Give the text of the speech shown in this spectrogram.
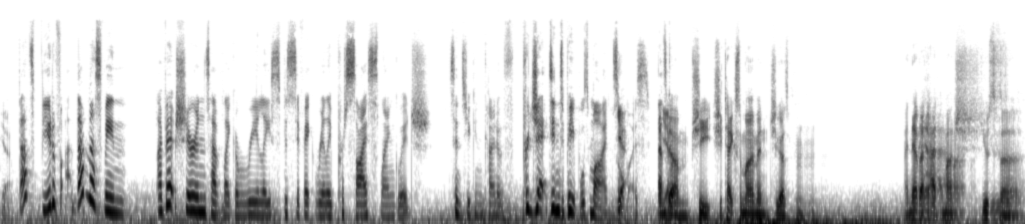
Yeah. That's beautiful. That must mean. I bet Shirrens have like a really specific, really precise language since you can kind of project into people's minds Yeah. almost. And Yeah. um, she she takes a moment. She goes, hmm. hmm. I never had much use for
